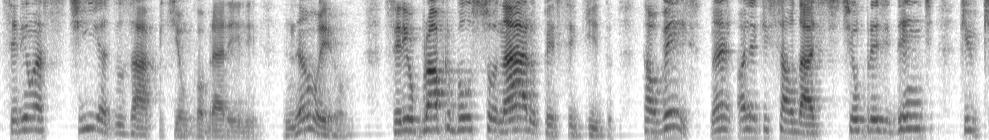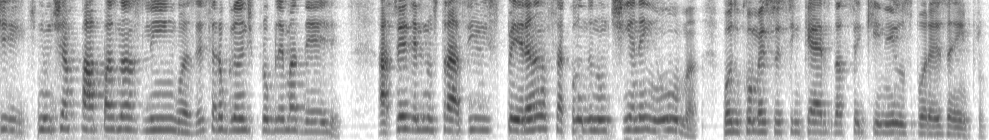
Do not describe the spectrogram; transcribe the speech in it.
seriam as tias do Zap que iam cobrar ele, não eu. Seria o próprio Bolsonaro perseguido. Talvez, né? Olha que saudade. Tinha um presidente que, que, que não tinha papas nas línguas. Esse era o grande problema dele. Às vezes ele nos trazia esperança quando não tinha nenhuma. Quando começou esse inquérito das fake news, por exemplo.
